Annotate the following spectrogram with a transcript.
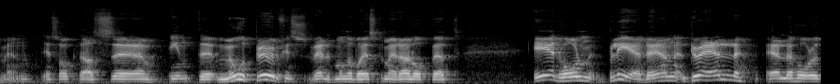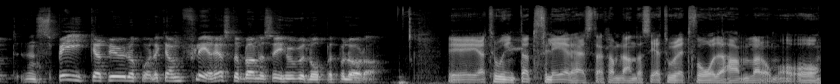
men det saknas eh, inte motbud. Det finns väldigt många bra hästar med i det här loppet. Edholm, blir det en duell? Eller har du en spik att bjuda på? Eller kan fler hästar blanda sig i huvudloppet på lördag? Eh, jag tror inte att fler hästar kan blanda sig. Jag tror det är två det handlar om. Och, och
